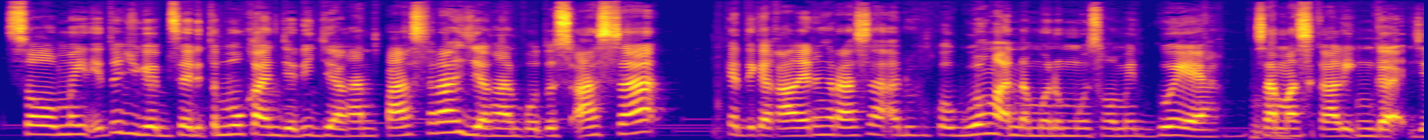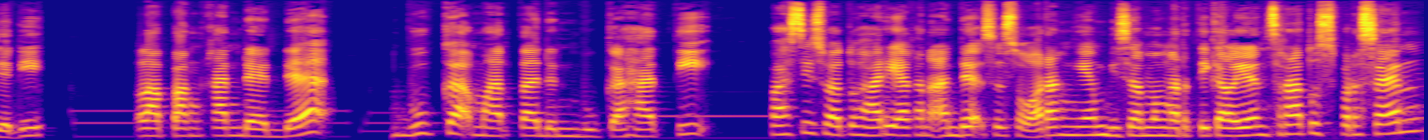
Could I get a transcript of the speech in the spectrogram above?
soulmate itu juga bisa ditemukan. Jadi jangan pasrah, jangan putus asa ketika kalian ngerasa aduh kok gue nggak nemu-nemu soulmate gue ya. Sama sekali enggak. Jadi lapangkan dada, buka mata dan buka hati. Pasti suatu hari akan ada seseorang yang bisa mengerti kalian 100%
